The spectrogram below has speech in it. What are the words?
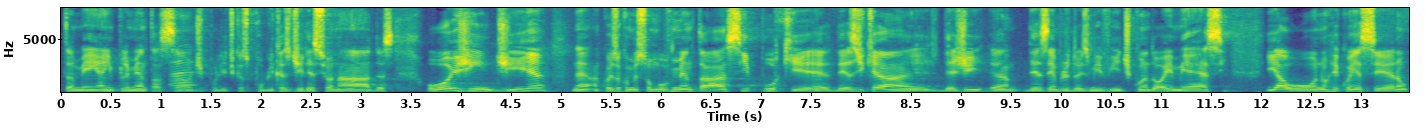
também a implementação é. de políticas públicas direcionadas. Hoje em dia, né, a coisa começou a movimentar-se porque desde que a desde é, dezembro de 2020, quando a OMS e a ONU reconheceram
